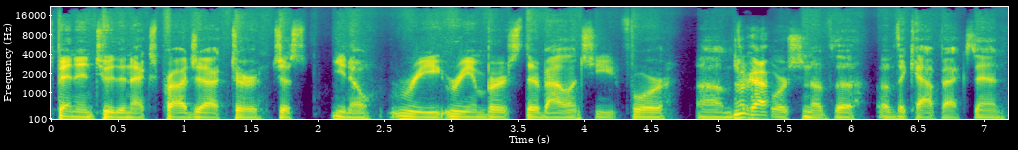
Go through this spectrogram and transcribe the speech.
spend into the next project or just you know re- reimburse their balance sheet for um, Okay. portion of the of the capex in.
